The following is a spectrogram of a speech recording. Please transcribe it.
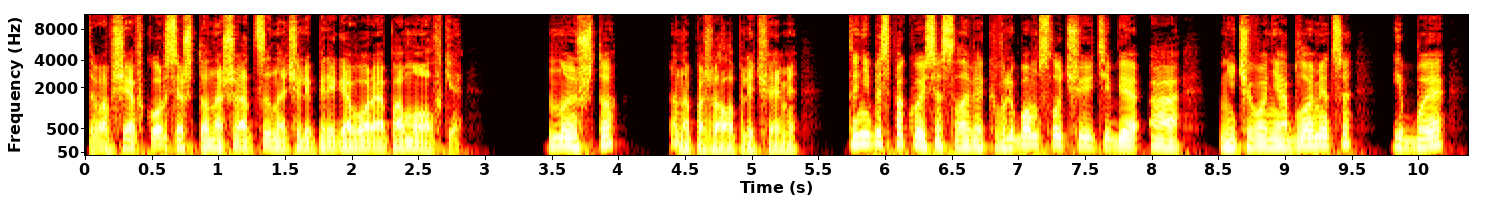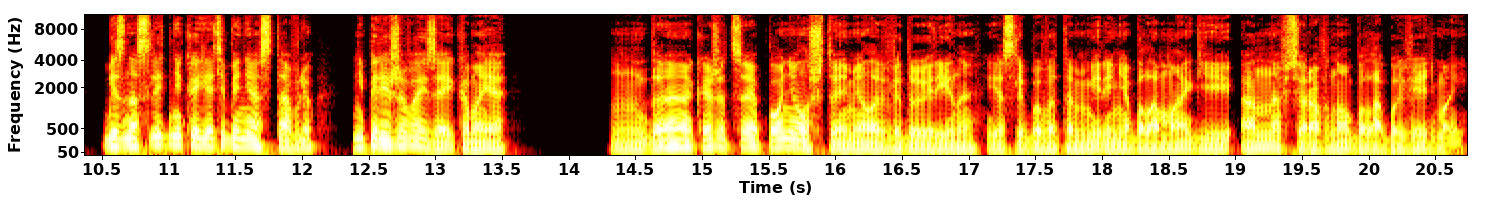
«Ты вообще в курсе, что наши отцы начали переговоры о помолвке?» «Ну и что?» — она пожала плечами. «Ты не беспокойся, Славик, в любом случае тебе, а, ничего не обломится, и, б, без наследника я тебя не оставлю. Не переживай, зайка моя». «Да, кажется, я понял, что имела в виду Ирина. Если бы в этом мире не было магии, Анна все равно была бы ведьмой».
